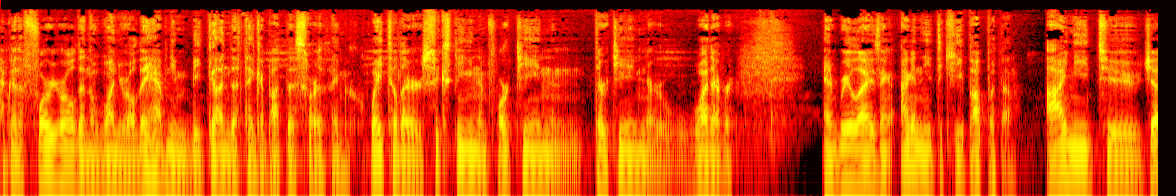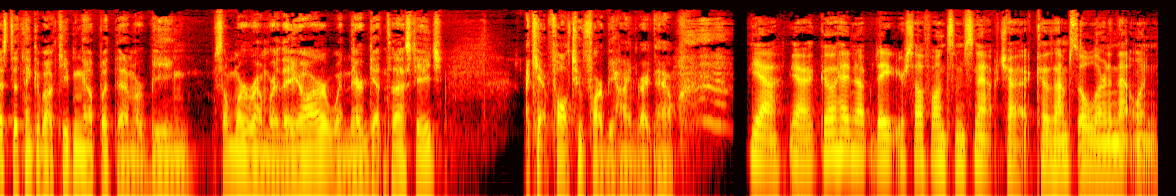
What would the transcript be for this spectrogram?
I've got a four year old and a one year old. They haven't even begun to think about this sort of thing. Wait till they're 16 and 14 and 13 or whatever. And realizing I'm going to need to keep up with them. I need to just to think about keeping up with them or being somewhere around where they are when they're getting to that stage. I can't fall too far behind right now. Yeah. Yeah. Go ahead and update yourself on some Snapchat because I'm still learning that one.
